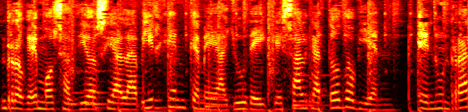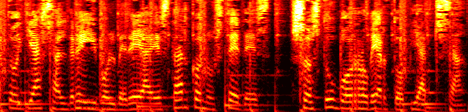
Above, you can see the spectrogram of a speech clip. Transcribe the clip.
Roguemos a Dios y a la Virgen que me ayude y que salga todo bien, en un rato ya saldré y volveré a estar con ustedes, sostuvo Roberto Piazza.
